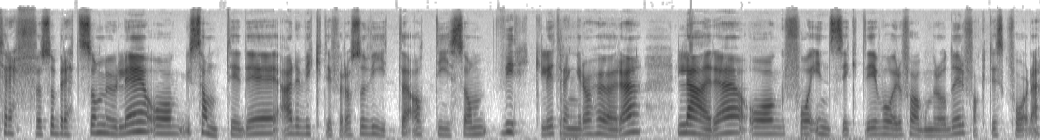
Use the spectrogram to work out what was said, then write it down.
treffe så bredt som mulig, og samtidig er det viktig for oss å vite at de som virkelig trenger å høre, lære og få innsikt i våre fagområder, faktisk får det.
